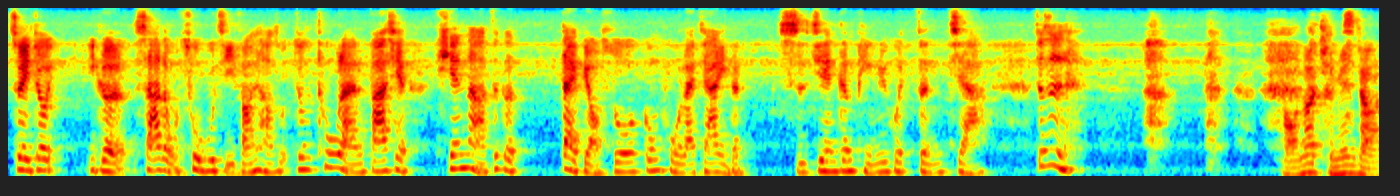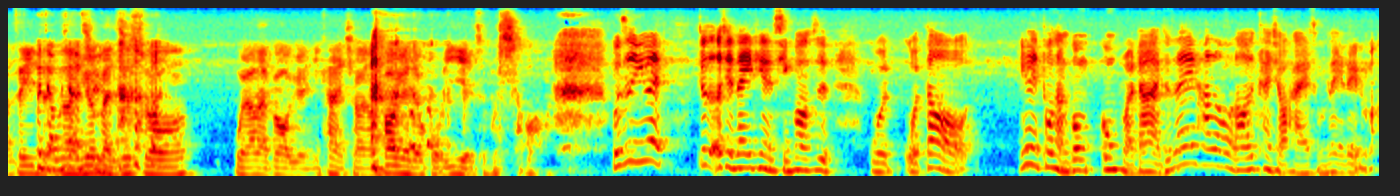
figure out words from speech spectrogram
所以就一个杀的我猝不及防，就想说就是突然发现，天哪，这个代表说公婆来家里的时间跟频率会增加，就是。好，那前面讲的这一 段原本是 说我要来抱怨，你看小杨抱怨的火力也是不小。不是因为就是，而且那一天的情况是我我到，因为通常公公婆来当然就是哎、hello，然后就看小孩什么那一类的嘛。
